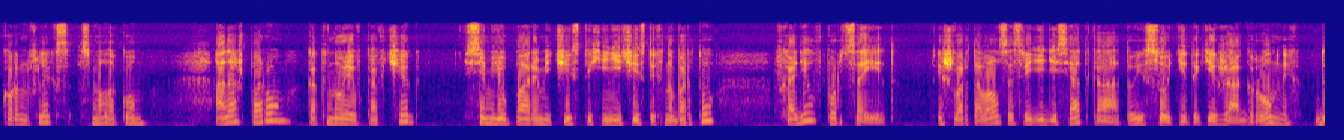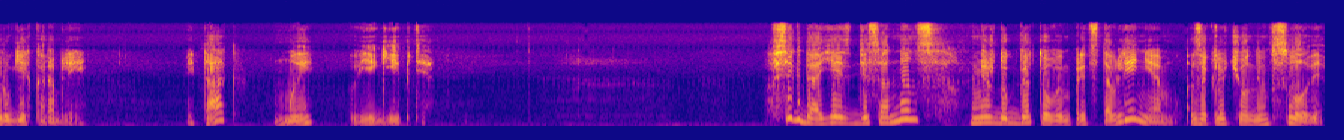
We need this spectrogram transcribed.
корнфлекс с молоком, а наш паром, как Ноев ковчег, с семью парами чистых и нечистых на борту, входил в порт Саид и швартовался среди десятка, а то и сотни таких же огромных других кораблей. Итак, мы в Египте. Всегда есть диссонанс между готовым представлением, заключенным в слове,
